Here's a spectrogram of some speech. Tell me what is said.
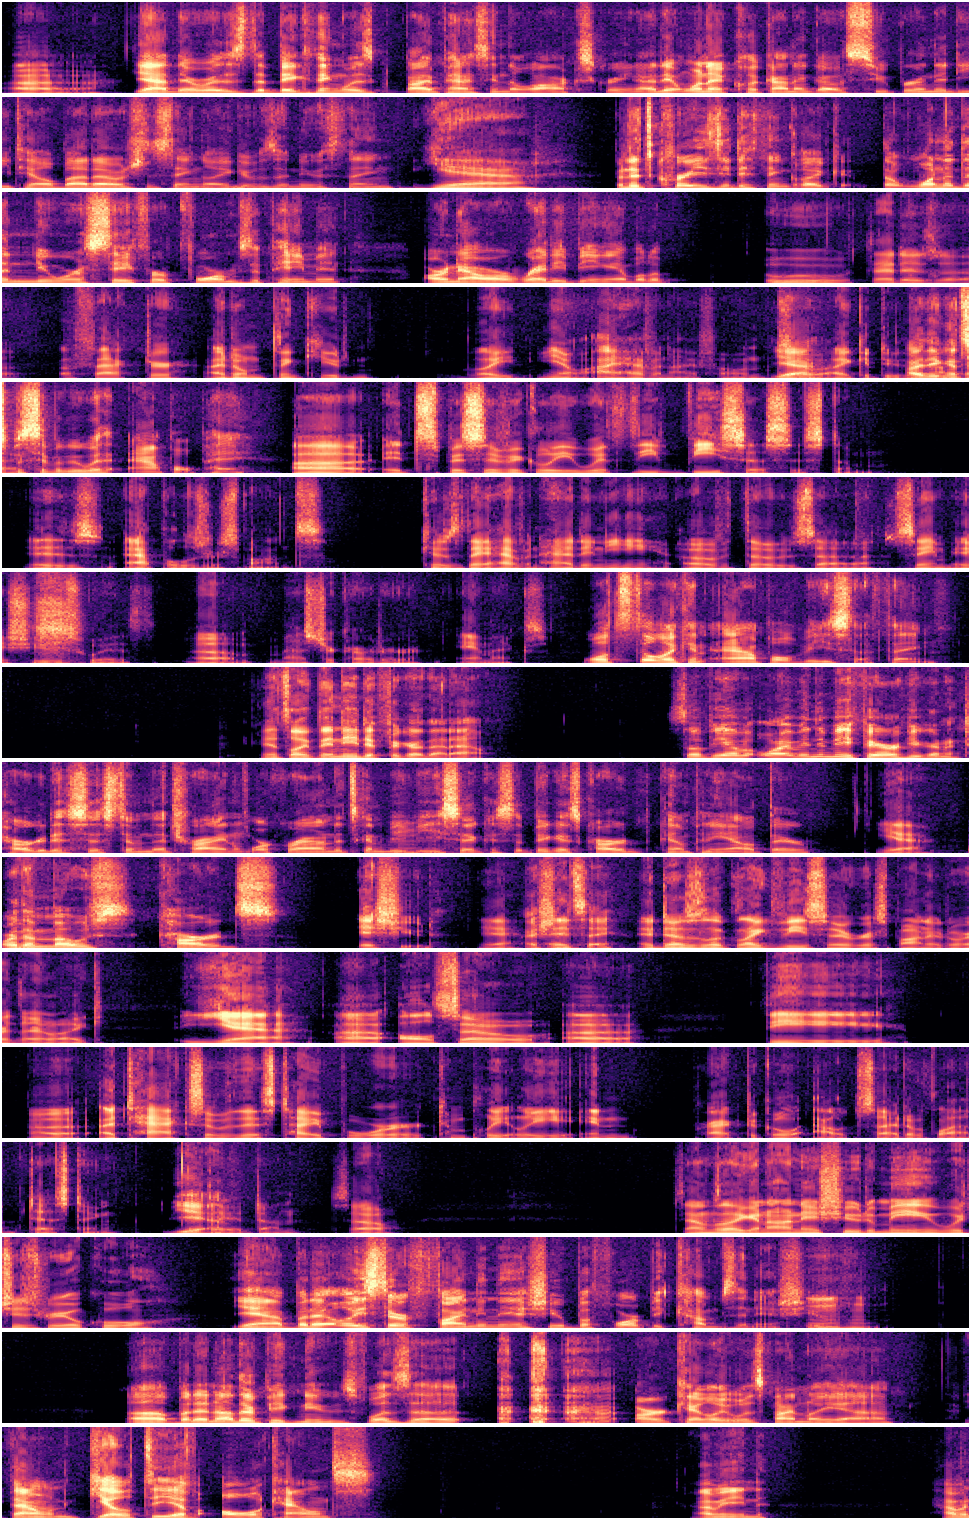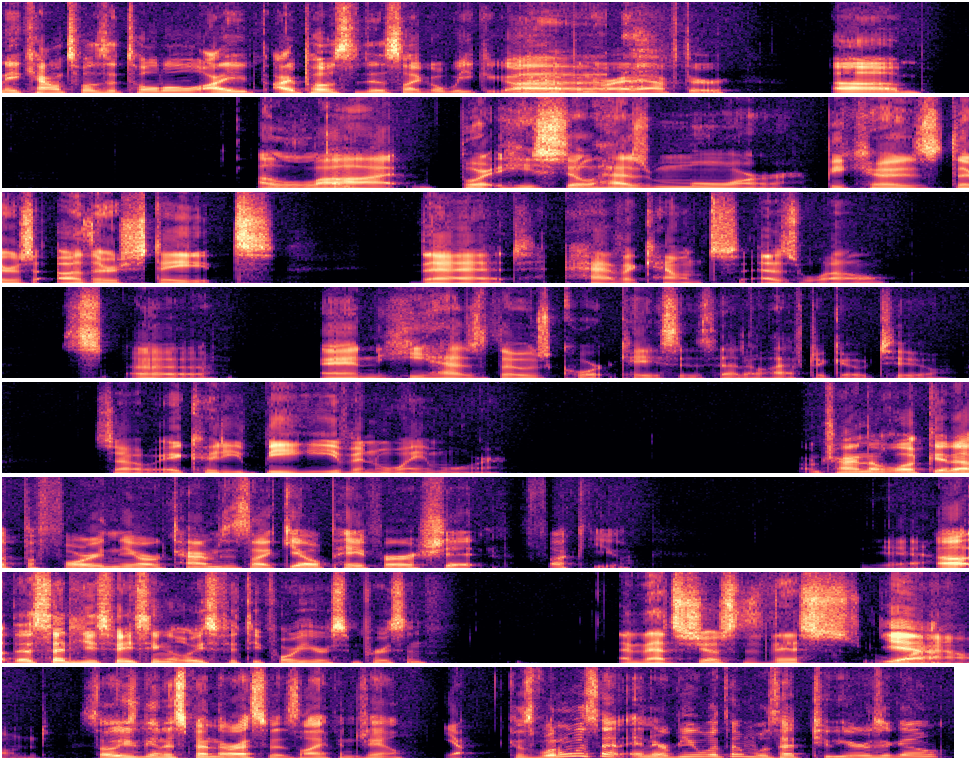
Uh, yeah, there was the big thing was bypassing the lock screen. I didn't want to click on it go super into detail about it. I was just saying like it was a new thing. yeah, But it's crazy to think like the one of the newer, safer forms of payment are now already being able to. Ooh, that is a, a factor. I don't think you'd like, you know, I have an iPhone, Yeah. so I could do. I think it's specifically with Apple Pay. Uh, it's specifically with the Visa system, is Apple's response because they haven't had any of those uh, same issues with um, Mastercard or Amex. Well, it's still like an Apple Visa thing. It's like they need to figure that out. So if you have, well, I mean, to be fair, if you're going to target a system to try and work around, it's going to be Mhm. Visa because the biggest card company out there, Yeah, or the most cards issued. yeah. I should it, say. it does look like Visa responded where they're like, yeah. Uh, also, uh, the uh, attacks of this type were completely impractical outside of lab testing. Yeah, they had done. So sounds like a non-issue to me, which is real cool. Yeah, but at least they're finding the issue before it becomes an issue. Mm-hmm. Uh, but another big news was uh, R. Kelly was finally uh, found guilty of all counts. I mean, how many counts was it total? I, I posted this like a week ago. It happened Uh, right after. Um, A lot, but he still has more because there's other states that have accounts as well. Uh, and he has those court cases that he'll have to go to. So it could be even way more. I'm trying to look it up before New York Times is like, yo, pay for our shit. Fuck you. Yeah. Uh, this said he's facing at least 54 years in prison. And that's just this Yeah. round. So he's going to spend the rest of his life in jail. Yeah. Because when was that interview with him? Was that two years ago?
